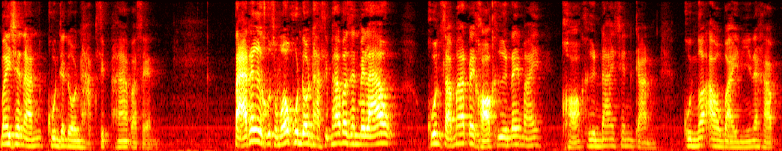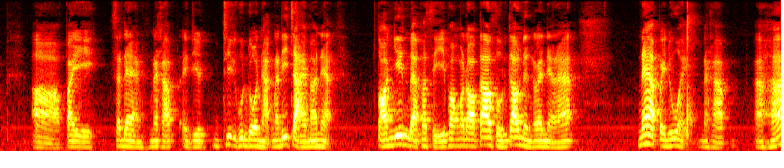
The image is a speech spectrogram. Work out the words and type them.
ไม่เช่นนั้นคุณจะโดนหัก 15%แต่ถ้าเกิดคุณสมมติว่าคุณโดนหัก 15%ไปแล้ว คุณสามารถไปขอคืนได้ไหม ขอคืนได้เช่นกัน คุณก็เอาใบนี้นะครับไป แสดงนะครับไอ้ที่ที่คุณโดนหักนะที่จ่ายมาเนี่ย ตอนยื่นแบบภาษีพงด9091 อะไรเนี่ยนะฮะแนบไปด้วยนะครับอ่าฮะ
